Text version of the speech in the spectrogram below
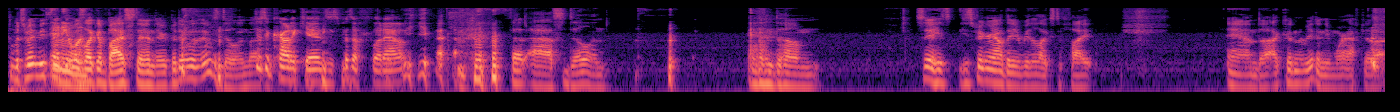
Which made me think it was like a bystander, but it was it was Dylan. Just a crowd of kids. Just puts a foot out. yeah, that ass Dylan. And um, so yeah, he's he's figuring out that he really likes to fight, and uh, I couldn't read anymore after that.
